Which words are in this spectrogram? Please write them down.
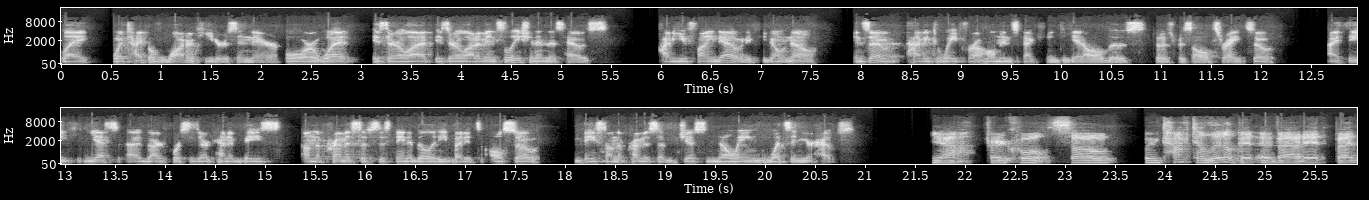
like what type of water heaters in there, or what is there a lot is there a lot of insulation in this house? How do you find out if you don't know? Instead of having to wait for a home inspection to get all those those results, right? So I think yes, uh, our courses are kind of based on the premise of sustainability, but it's also based on the premise of just knowing what's in your house. Yeah, very cool. So we talked a little bit about it, but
